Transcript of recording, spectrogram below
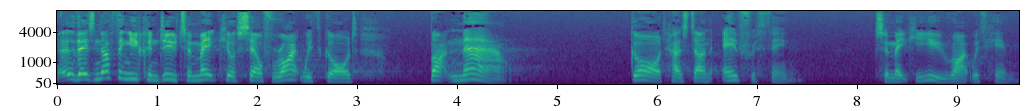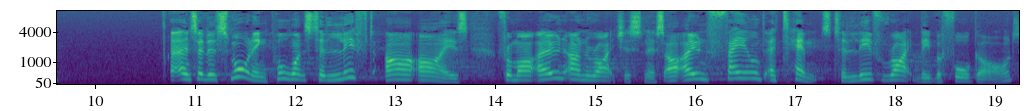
Uh, there's nothing you can do to make yourself right with God, but now God has done everything to make you right with Him. And so this morning, Paul wants to lift our eyes from our own unrighteousness, our own failed attempts to live rightly before God,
